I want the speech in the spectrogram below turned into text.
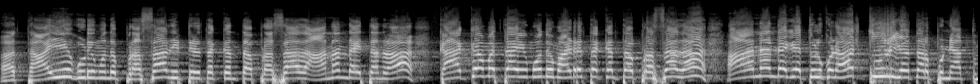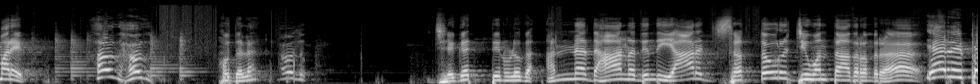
ಆ ತಾಯಿ ಗುಡಿ ಮುಂದೆ ಪ್ರಸಾದ ಇಟ್ಟಿರ್ತಕ್ಕಂಥ ಪ್ರಸಾದ ಆನಂದ ಆಯ್ತಂದ್ರ ಕಾಕಮ್ಮ ತಾಯಿ ಮುಂದೆ ಮಾಡಿರ್ತಕ್ಕಂಥ ಪ್ರಸಾದ ಆನಂದಾಗೆ ತಿಳ್ಕೊಂಡು ಹತ್ತೂರಿಗೆ ಹೇಳ್ತಾರ ಪುಣ್ಯಾತ್ಮರೇ. ಹೌದು ಹೌದು. ಹೌದಲ್ಲ? ಹೌದು. ಜಗತ್ತಿನೊಳಗ ಅನ್ನದಾನದಿಂದ ಯಾರು ಸತ್ತವರು ಜೀವಂತ ಆದ್ರಂದ್ರ ಯಾರಿಪ್ಪ?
